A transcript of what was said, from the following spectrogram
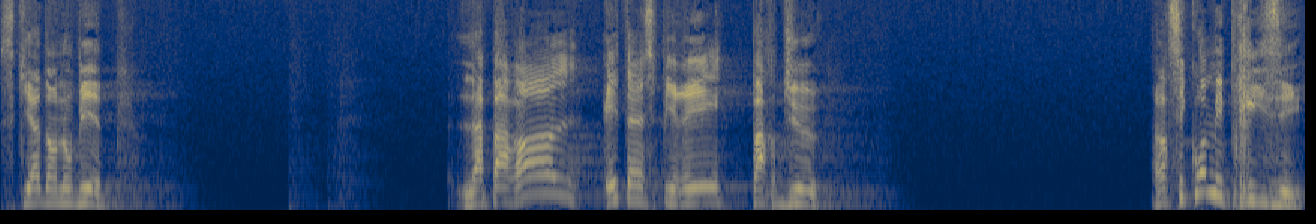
ce qu'il y a dans nos Bibles. La parole est inspirée par Dieu. Alors c'est quoi mépriser?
